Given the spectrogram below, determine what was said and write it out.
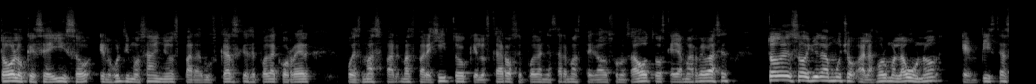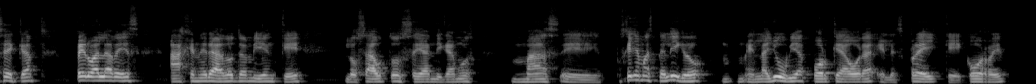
todo lo que se hizo en los últimos años para buscar que se pueda correr pues más, más parejito, que los carros se puedan estar más pegados unos a otros, que haya más rebases, todo eso ayuda mucho a la Fórmula 1 en pista seca, pero a la vez ha generado también que los autos sean, digamos, más, eh, pues que haya más peligro en la lluvia, porque ahora el spray que corre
